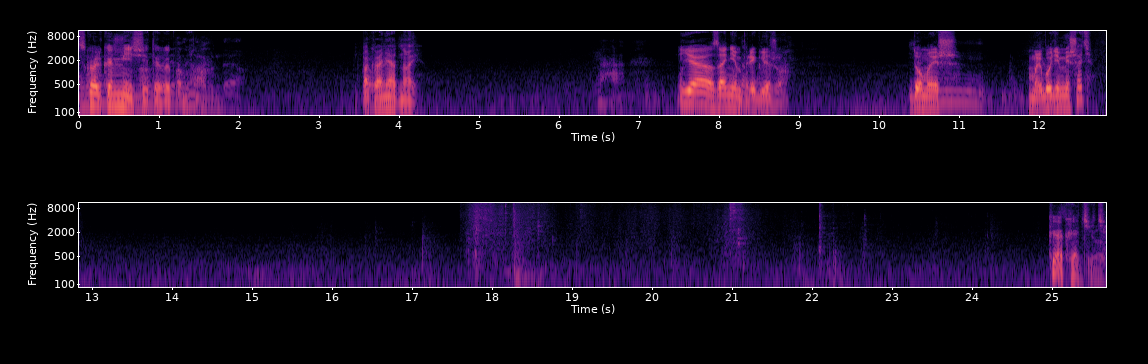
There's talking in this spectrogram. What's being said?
Сколько миссий ты выполнил? Пока ни одной. Я за ним пригляжу. Думаешь, мы будем мешать? Как хотите.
